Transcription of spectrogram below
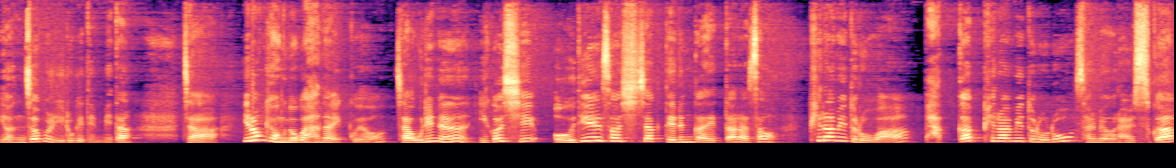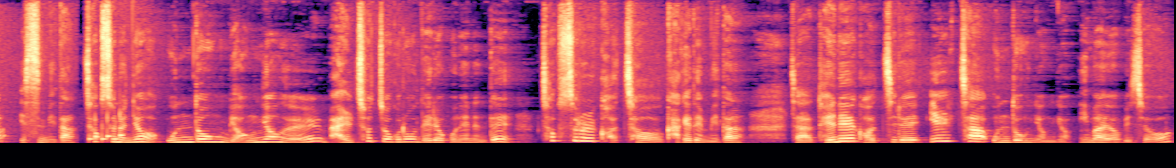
연접을 이루게 됩니다. 자, 이런 경로가 하나 있고요. 자, 우리는 이것이 어디에서 시작되는가에 따라서 피라미드로와 바깥 피라미드로로 설명을 할 수가 있습니다. 척수는요, 운동 명령을 말초 쪽으로 내려보내는데 척수를 거쳐 가게 됩니다. 자, 되뇌 겉질의 1차 운동 영역, 이마엽이죠.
